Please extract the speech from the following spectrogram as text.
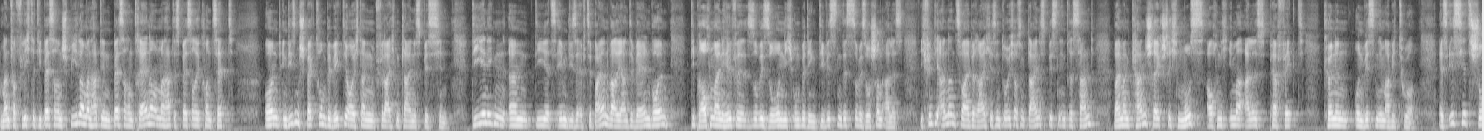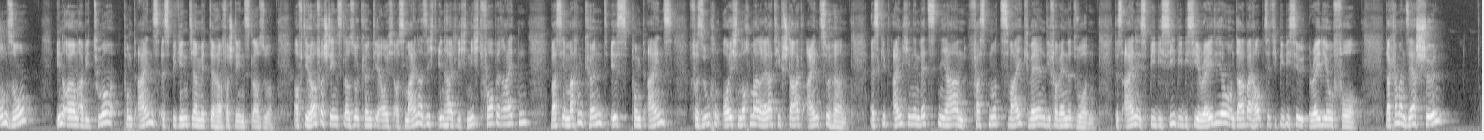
man verpflichtet die besseren Spieler, man hat den besseren Trainer und man hat das bessere Konzept. Und in diesem Spektrum bewegt ihr euch dann vielleicht ein kleines bisschen. Diejenigen, ähm, die jetzt eben diese FC Bayern-Variante wählen wollen, die brauchen meine Hilfe sowieso nicht unbedingt. Die wissen das sowieso schon alles. Ich finde, die anderen zwei Bereiche sind durchaus ein kleines bisschen interessant, weil man kann, Schrägstrich muss, auch nicht immer alles perfekt können und wissen im Abitur. Es ist jetzt schon so, in eurem Abitur, Punkt 1, es beginnt ja mit der Hörverstehensklausur. Auf die Hörverstehensklausur könnt ihr euch aus meiner Sicht inhaltlich nicht vorbereiten. Was ihr machen könnt, ist Punkt 1, versuchen euch nochmal relativ stark einzuhören. Es gibt eigentlich in den letzten Jahren fast nur zwei Quellen, die verwendet wurden. Das eine ist BBC, BBC Radio und dabei hauptsächlich BBC Radio 4. Da kann man sehr schön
